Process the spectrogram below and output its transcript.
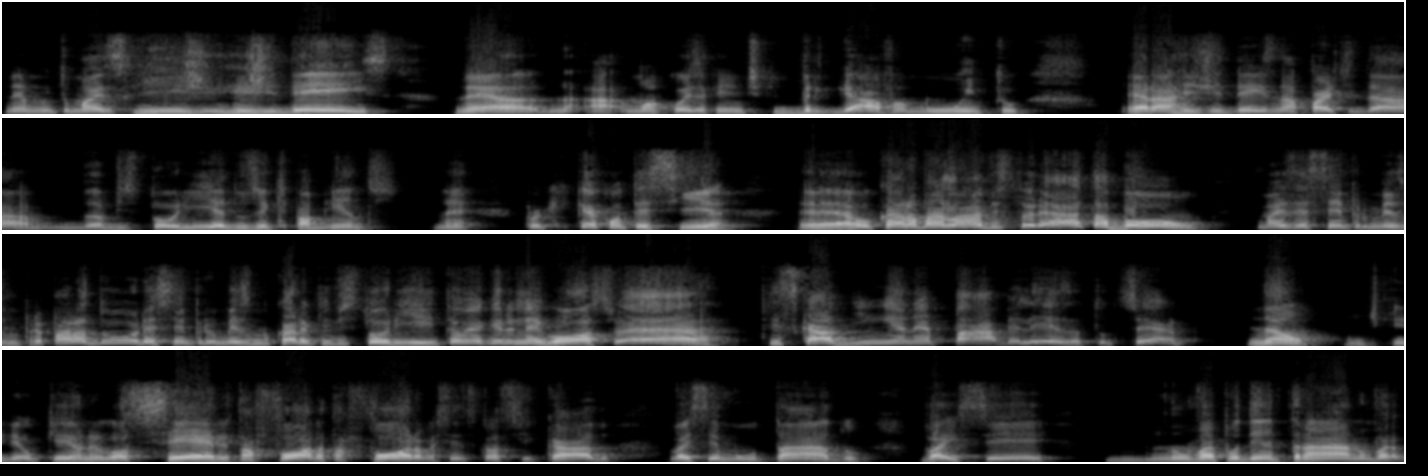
né? Muito mais rigidez, né? Uma coisa que a gente brigava muito era a rigidez na parte da, da vistoria dos equipamentos, né? Porque que acontecia? É, o cara vai lá, vistoria, ah, tá bom, mas é sempre o mesmo preparador, é sempre o mesmo cara que vistoria. Então é aquele negócio, é, piscadinha, né? Pá, beleza, tudo certo. Não, a gente queria o quê? É um negócio sério, tá fora, tá fora, vai ser desclassificado, vai ser multado, vai ser. não vai poder entrar, não vai.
